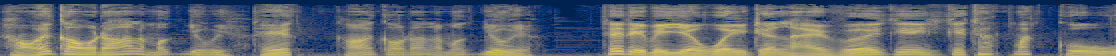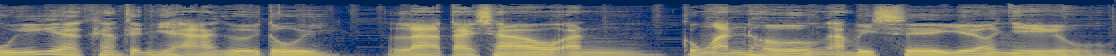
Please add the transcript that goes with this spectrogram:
Hỏi câu đó là mất vui à? thiệt, hỏi câu đó là mất vui à? Thế thì bây giờ quay trở lại với cái cái thắc mắc của quý à, khán thính giả gửi tôi là tại sao anh cũng ảnh hưởng abc gì đó nhiều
